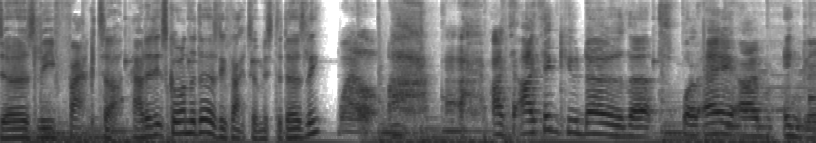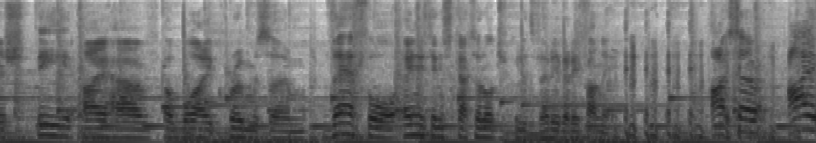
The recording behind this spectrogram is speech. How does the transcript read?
Dersley Factor. How did it score on the Dersley Factor, Mr. Dersley? Well, I, th- I think you know that, well, A, I'm English, B, I have a Y chromosome. Therefore, anything scatological is very, very funny. I, so I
